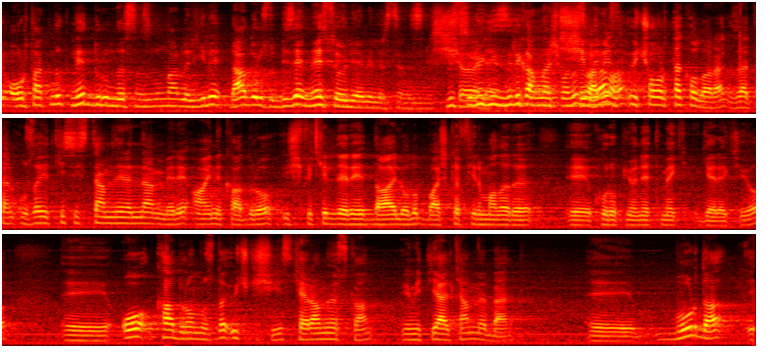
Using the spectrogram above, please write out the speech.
e, ortaklık ne durumdasınız bunlarla ilgili? Daha doğrusu bize ne söyleyebilirsiniz? Bir sürü Şöyle. gizlilik anlaşmanız Şimdi var biz ama üç ortak olarak zaten uzay etki sistemlerinden beri aynı kadro, iş fikirleri dahil olup başka firmaları e, kurup yönetmek gerekiyor. E, o kadromuzda üç kişiyiz. Kerem Özkan, Ümit Yelken ve ben. E, burada e,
